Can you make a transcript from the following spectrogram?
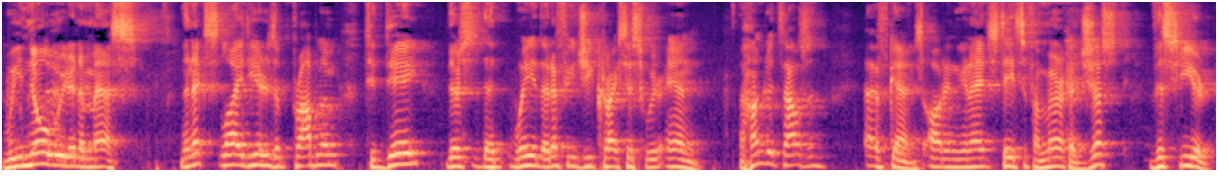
We know we're in a mess. The next slide here is a problem. Today, there's the way the refugee crisis we're in. 100,000 Afghans are in the United States of America just this year.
